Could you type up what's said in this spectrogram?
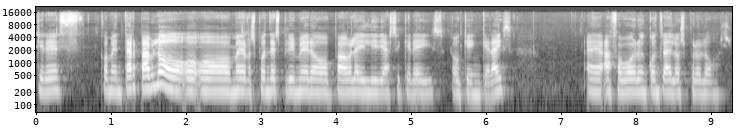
¿Quieres comentar, Pablo, o, me respondes primero Paola y Lidia si queréis, o quien queráis, eh, a favor o en contra de los prólogos?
